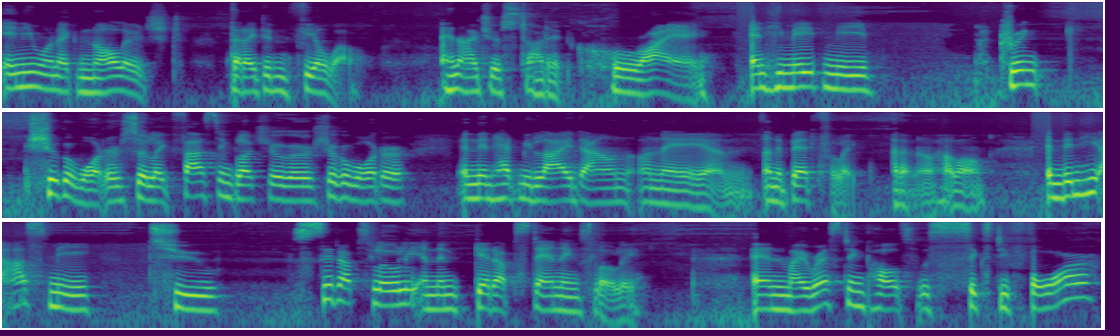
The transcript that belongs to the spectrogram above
anyone acknowledged that I didn't feel well. And I just started crying. And he made me drink sugar water, so like fasting blood sugar, sugar water, and then had me lie down on a, um, on a bed for like, I don't know how long. And then he asked me to sit up slowly and then get up standing slowly. And my resting pulse was 64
